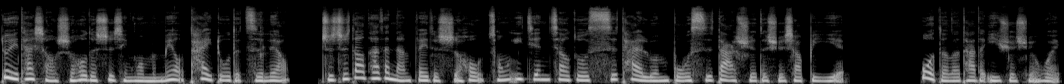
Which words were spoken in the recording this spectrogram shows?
对于他小时候的事情，我们没有太多的资料。只知道他在南非的时候，从一间叫做斯泰伦博斯大学的学校毕业，获得了他的医学学位。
